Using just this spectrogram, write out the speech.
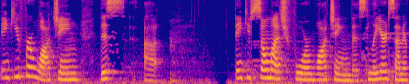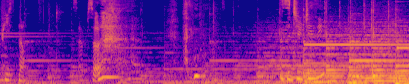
Thank you for watching this. Uh, Thank you so much for watching this layered centerpiece. No, this episode. Is it too cheesy?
